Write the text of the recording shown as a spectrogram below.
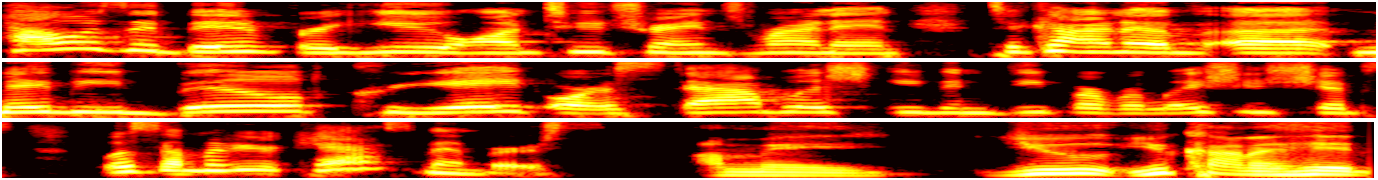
How has it been for you on Two Trains Running to kind of uh, maybe build, create, or establish even deeper relationships with some of your cast members? I mean, you you kind of hit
